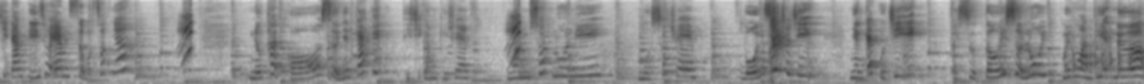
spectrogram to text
Chị đăng ký cho em sửa một suất nhá. Nếu thật có sửa nhân cách ấy Thì chị đăng ký cho em. 5 suất luôn đi một suất cho em 4 suất cho chị. Nhân cách của chị phải sửa tới sửa lui mới hoàn thiện được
